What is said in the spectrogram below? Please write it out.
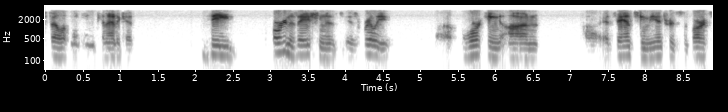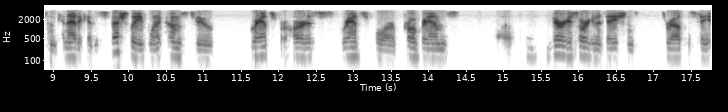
Development in Connecticut. The organization is is really uh, working on uh, advancing the interests of arts in Connecticut, especially when it comes to grants for artists, grants for programs, uh, various organizations throughout the state,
